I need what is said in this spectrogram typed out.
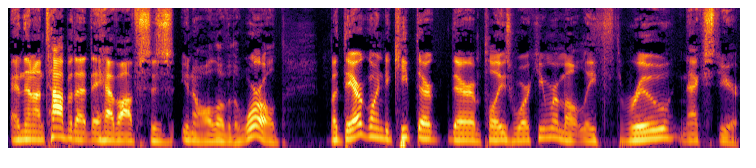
and then on top of that, they have offices you know all over the world. But they are going to keep their their employees working remotely through next year.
